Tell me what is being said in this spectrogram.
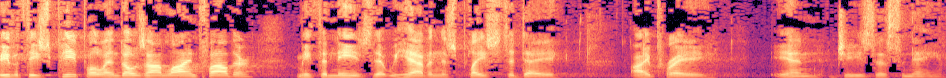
be with these people and those online, Father. Meet the needs that we have in this place today. I pray in Jesus' name.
